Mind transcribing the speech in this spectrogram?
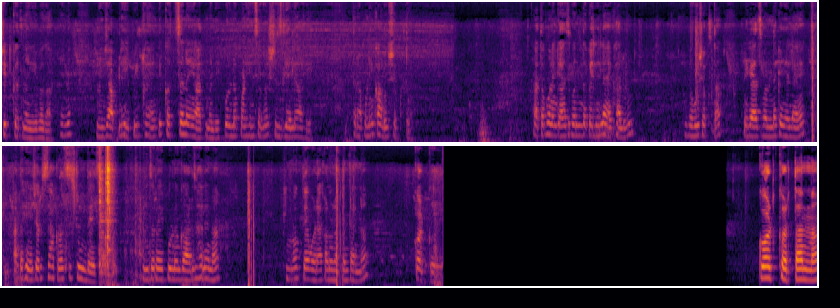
चिटकत नाही आहे बघा है ना? म्हणजे आपलं हे पीठ आहे ते कच्चं नाही आतमध्ये. पूर्णपणे हे सगळं शिजलेलं आहे. तर आपण हे काढू शकतो. आता आपण गॅस बंद केलेला आहे खालून. बघू शकता मी गॅस बंद केलेला आहे. आता हे याच्यावर झाकणं सिस्टून द्यायचं आपण जर हे पूर्ण गार झालं ना की मग त्या वड्या काढून आपण त्यांना कट करूया. कट करताना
